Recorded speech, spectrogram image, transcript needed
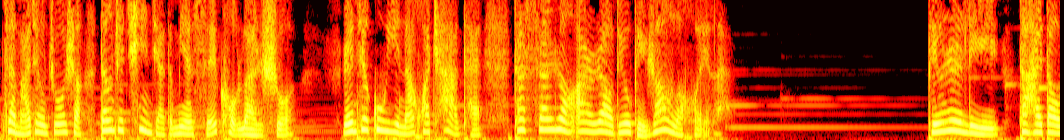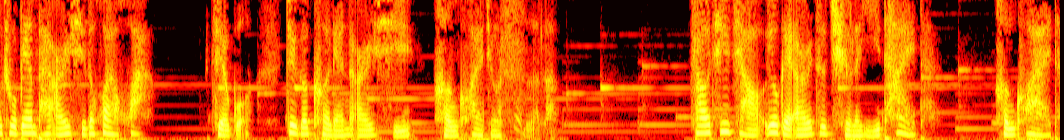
在麻将桌上当着亲家的面随口乱说，人家故意拿话岔开，他三绕二绕的又给绕了回来。平日里他还到处编排儿媳的坏话，结果这个可怜的儿媳很快就死了。曹七巧又给儿子娶了姨太太，很快的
